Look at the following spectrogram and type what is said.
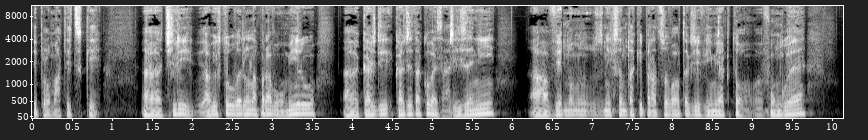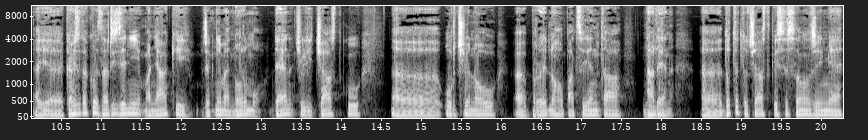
diplomaticky. Čili, abych to uvedl na pravou míru, každý, každé takové zařízení a v jednom z nich jsem taky pracoval, takže vím, jak to funguje. Každé takové zařízení má nějaký, řekněme, normo den, čili částku určenou pro jednoho pacienta na den. Do této částky se samozřejmě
